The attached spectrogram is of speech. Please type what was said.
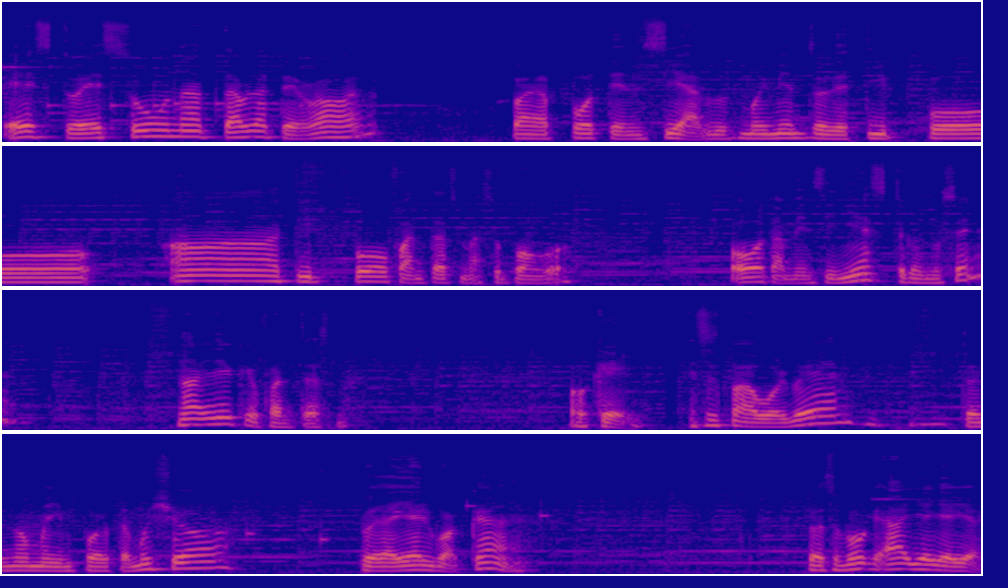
Esto es una tabla terror para potenciar los movimientos de tipo Ah, tipo fantasma, supongo. O también siniestro, no sé. No, yo digo que fantasma. Ok, eso es para volver. Entonces no me importa mucho. Pero hay algo acá. Pero supongo que. Ah, ya, ya, ya.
